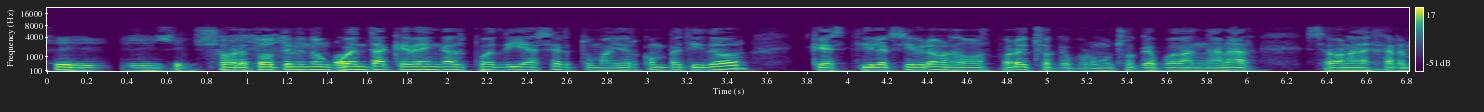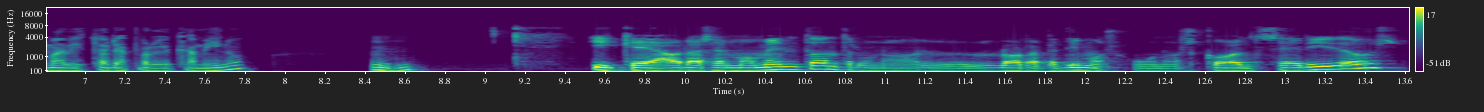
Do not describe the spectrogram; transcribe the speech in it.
Sí, sí, sí, sí. Sobre todo teniendo en Pues- cuenta que Bengals podría ser tu mayor competidor, que Steelers y Browns damos por hecho que por mucho que puedan ganar, se van a dejar más victorias por el camino. Y que ahora es el momento, entre uno, lo repetimos, unos Colts heridos.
